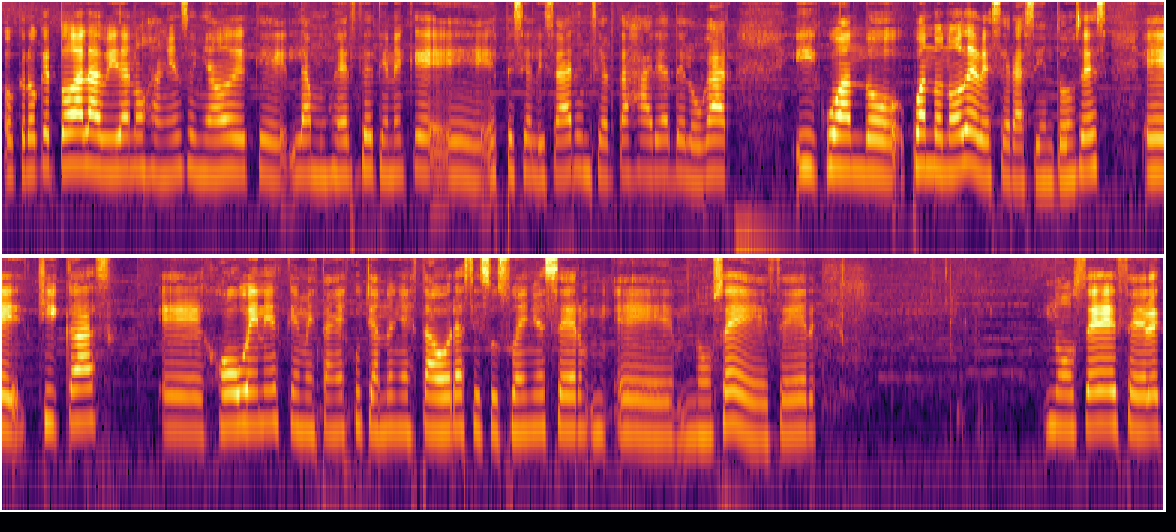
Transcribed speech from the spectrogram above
o creo que toda la vida nos han enseñado de que la mujer se tiene que eh, especializar en ciertas áreas del hogar y cuando, cuando no debe ser así. Entonces, eh, chicas eh, jóvenes que me están escuchando en esta hora, si su sueño es ser, eh, no sé, ser, no sé, ser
